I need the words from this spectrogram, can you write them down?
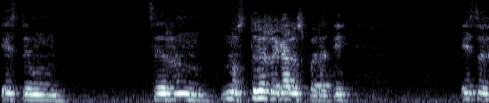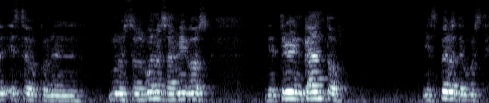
este un, ser un- unos tres regalos para ti. Esto, esto con nuestros buenos amigos de Trio Encanto y espero te guste.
